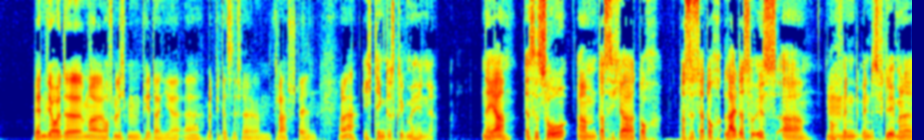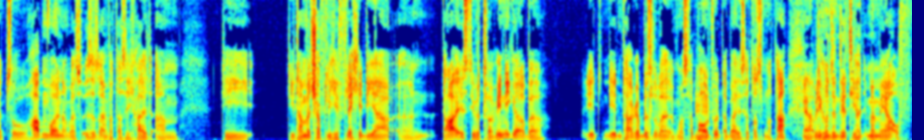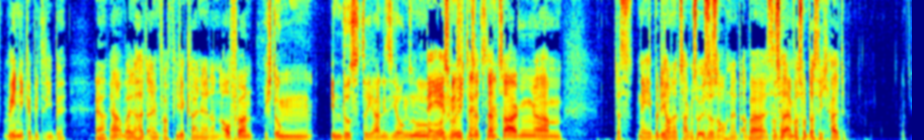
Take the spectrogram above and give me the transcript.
werden wir heute mal hoffentlich mit Peter hier, äh, mit Peters Hilfe ähm, klarstellen. Oder? Ich denke, das kriegen wir hin, ja. Naja, es ist so, ähm, dass ich ja doch, dass es ja doch leider so ist, äh, auch Mhm. wenn, wenn das viele immer nicht so haben wollen, aber so ist es einfach, dass ich halt ähm, die, die landwirtschaftliche Fläche, die ja äh, da ist, die wird zwar weniger, aber jeden, jeden Tag ein bisschen, weil irgendwas verbaut Mhm. wird, aber ist ja trotzdem noch da. Ja. Aber die konzentriert sich halt immer mehr auf weniger Betriebe. Ja. Ja, weil halt einfach viele kleine dann aufhören. Richtung Industrialisierung so. nee, so würde ich das ne? jetzt nicht sagen. Ähm, das, nee, würde ich auch nicht sagen. So ist es auch nicht. Aber es ist Okay. halt einfach so, dass ich halt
